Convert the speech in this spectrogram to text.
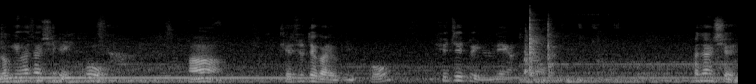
여기 화장실이 있고, 아 개수대가 여기 있고 휴지도 있네요. 화장실.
